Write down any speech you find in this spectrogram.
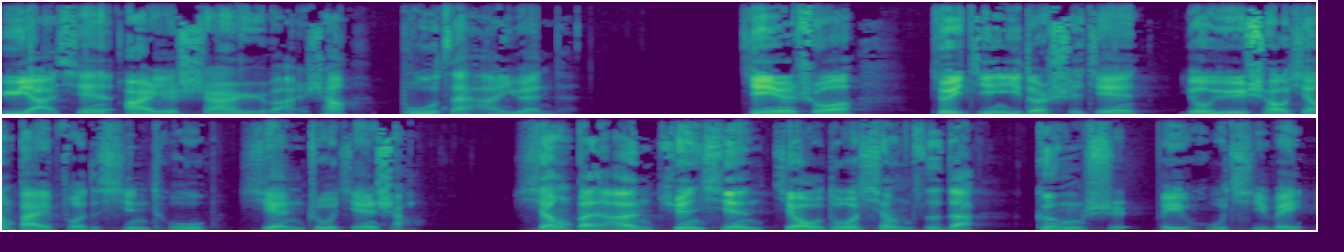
玉雅仙二月十二日晚上不在安院的。监院说，最近一段时间。由于烧香拜佛的信徒显著减少，向本安捐献较多香资的更是微乎其微，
